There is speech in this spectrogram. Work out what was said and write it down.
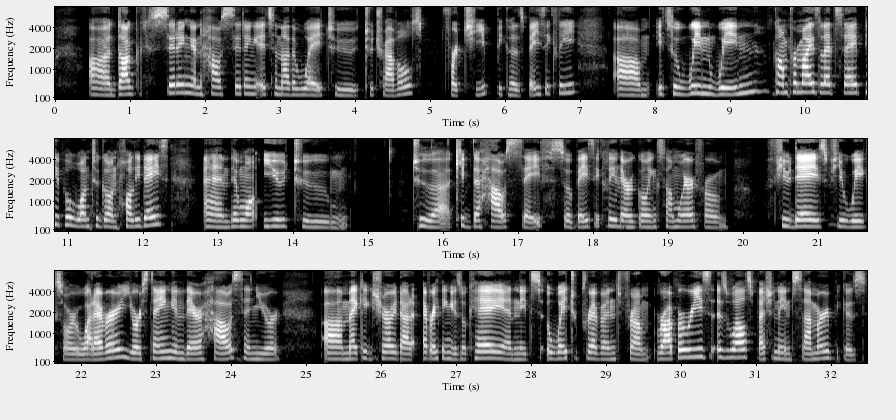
Uh, dog sitting and house sitting, it's another way to to travel for cheap because basically um, it's a win-win compromise. Let's say people want to go on holidays and they want you to to uh, keep the house safe. So basically, they're going somewhere from few days, few weeks, or whatever. You're staying in their house and you're uh, making sure that everything is okay. And it's a way to prevent from robberies as well, especially in summer because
